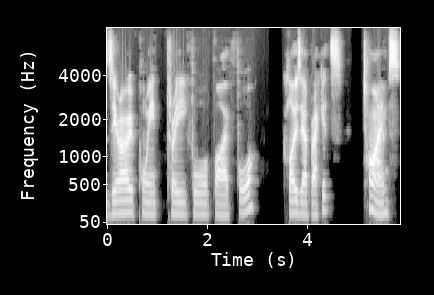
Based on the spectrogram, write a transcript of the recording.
0.3454, close our brackets, times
